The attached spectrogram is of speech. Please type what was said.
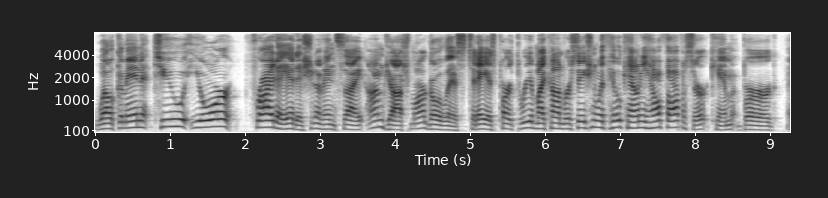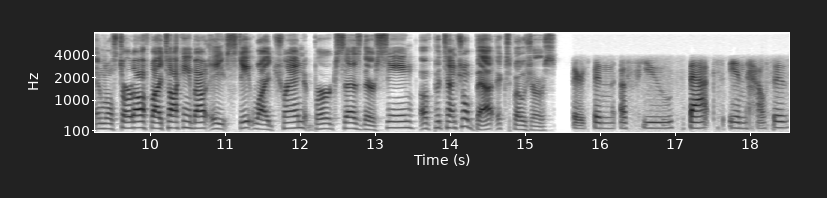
Welcome in to your Friday edition of Insight. I'm Josh Margolis. Today is part three of my conversation with Hill County Health Officer Kim Berg. And we'll start off by talking about a statewide trend Berg says they're seeing of potential bat exposures. There's been a few bats in houses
